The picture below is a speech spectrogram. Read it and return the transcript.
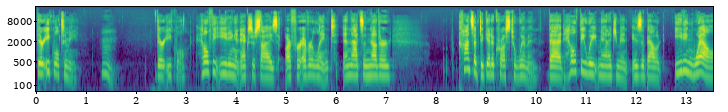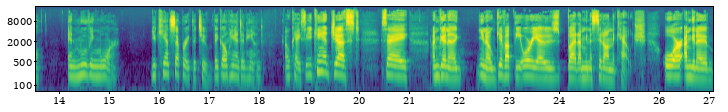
they're equal to me. Hmm. They're equal. Healthy eating and exercise are forever linked, and that's another concept to get across to women that healthy weight management is about eating well and moving more. You can't separate the two, they go hand in hand. Okay, so you can't just say, I'm going to, you know, give up the Oreos, but I'm going to sit on the couch. Or I'm going to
